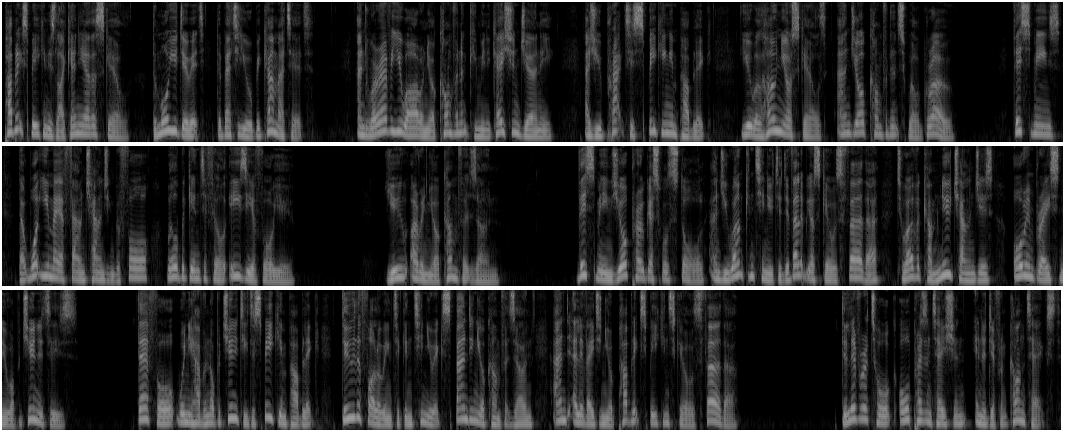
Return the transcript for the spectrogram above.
Public speaking is like any other skill. The more you do it, the better you will become at it. And wherever you are on your confident communication journey, as you practice speaking in public, you will hone your skills and your confidence will grow. This means that what you may have found challenging before will begin to feel easier for you. You are in your comfort zone. This means your progress will stall and you won't continue to develop your skills further to overcome new challenges or embrace new opportunities. Therefore, when you have an opportunity to speak in public, do the following to continue expanding your comfort zone and elevating your public speaking skills further. Deliver a talk or presentation in a different context.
